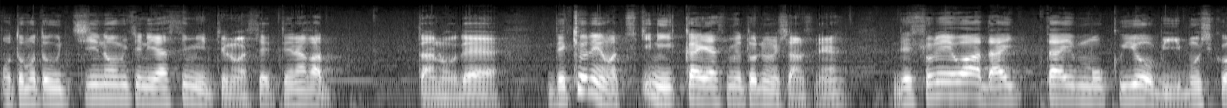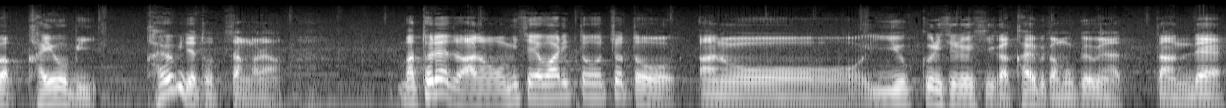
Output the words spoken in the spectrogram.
もともとうちのお店に休みっていうのが設定なかったのでで去年は月に1回休みを取るようにしたんですねでそれはだいたい木曜日もしくは火曜日火曜日で取ってたんかなまあとりあえずあのお店割とちょっとあのーゆっくりする日が火曜日か木曜日になったんで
